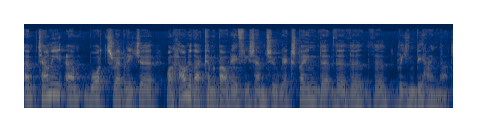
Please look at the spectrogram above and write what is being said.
um, tell me um, what Srebrenica. Well, how did that come about? Eight three seven two. Explain the, the the the reason behind that.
